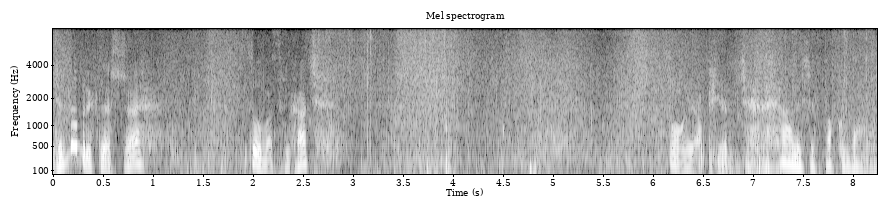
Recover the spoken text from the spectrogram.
Dzień dobry, kleszcze. Co u was słychać? O ja pierdzielę, ale się wpakowałem.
